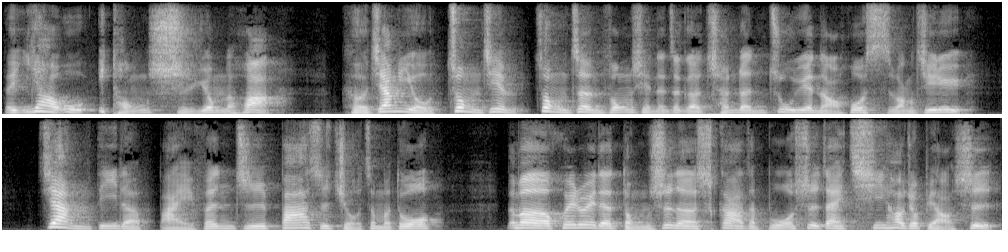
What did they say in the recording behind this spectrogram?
的药物一同使用的话，可将有重症重症风险的这个成人住院哦或死亡几率降低了百分之八十九这么多。那么辉瑞的董事呢，Scott 博士在七号就表示，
